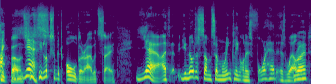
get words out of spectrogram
cheekbones. He- Ah, yes. he, looks a bit older, I would say. Yeah, I th- you notice some some wrinkling on his forehead as well, Right.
